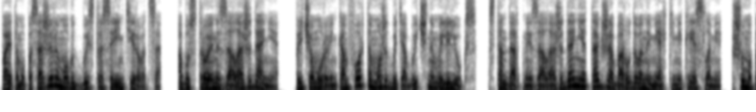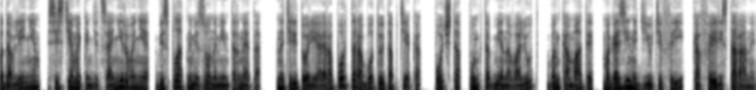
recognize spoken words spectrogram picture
поэтому пассажиры могут быстро сориентироваться, обустроены залы ожидания, причем уровень комфорта может быть обычным или люкс. Стандартные залы ожидания также оборудованы мягкими креслами, шумоподавлением, системой кондиционирования, бесплатными зонами интернета. На территории аэропорта работают аптека, почта, пункт обмена валют, банкоматы, магазины duty-free, кафе и рестораны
